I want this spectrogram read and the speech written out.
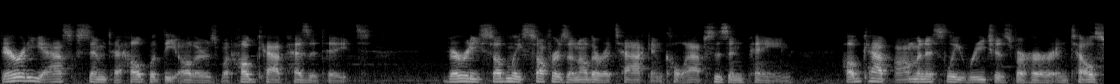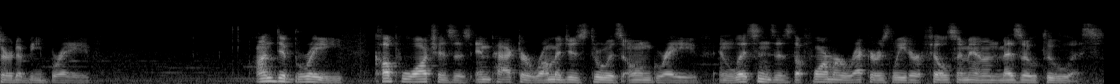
Verity asks him to help with the others, but Hubcap hesitates. Verity suddenly suffers another attack and collapses in pain. Hubcap ominously reaches for her and tells her to be brave. On Debris, Kup watches as Impactor rummages through his own grave and listens as the former Wreckers leader fills him in on Mesothulas.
